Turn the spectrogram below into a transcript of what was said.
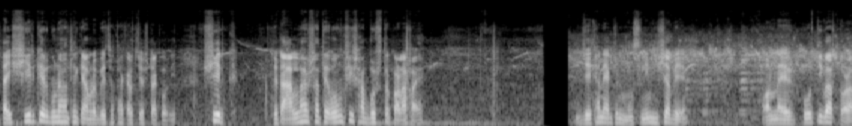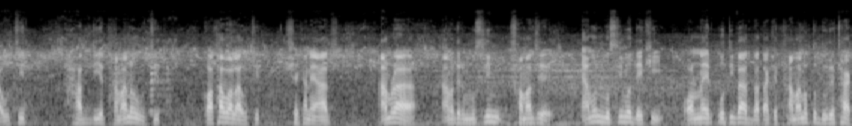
তাই শির্কের গুনাহ থেকে আমরা বেঁচে থাকার চেষ্টা করি। শির্ক যেটা আল্লাহর সাথে অংশী সাব্যস্ত করা হয়। যেখানে একজন মুসলিম হিসাবে অন্যায়ের প্রতিবাদ করা উচিত, হাত দিয়ে থামানো উচিত, কথা বলা উচিত, সেখানে আজ আমরা আমাদের মুসলিম সমাজে এমন মুসলিমও দেখি, অন্যায়ের প্রতিবাদ বা তাকে থামানো তো দূরে থাক,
